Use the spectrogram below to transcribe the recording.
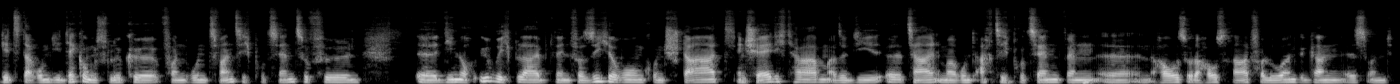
geht es darum, die Deckungslücke von rund 20 Prozent zu füllen äh, die noch übrig bleibt, wenn Versicherung und Staat entschädigt haben. Also die äh, zahlen immer rund 80 Prozent, wenn äh, ein Haus oder Hausrat verloren gegangen ist. Und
